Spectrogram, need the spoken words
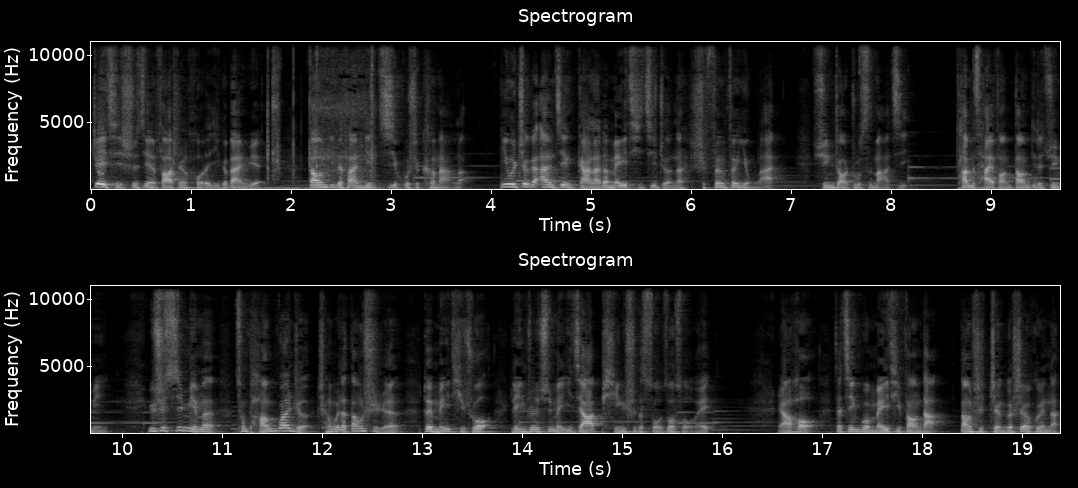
这起事件发生后的一个半月，当地的饭店几乎是客满了，因为这个案件赶来的媒体记者呢是纷纷涌来寻找蛛丝马迹。他们采访当地的居民，于是新民们从旁观者成为了当事人，对媒体说林真须美一家平时的所作所为。然后再经过媒体放大，当时整个社会呢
